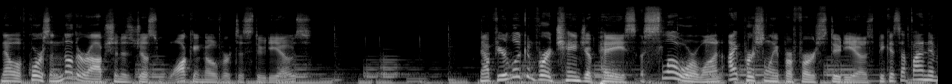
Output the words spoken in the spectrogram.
Now, of course, another option is just walking over to studios. Now, if you're looking for a change of pace, a slower one, I personally prefer studios because I find it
